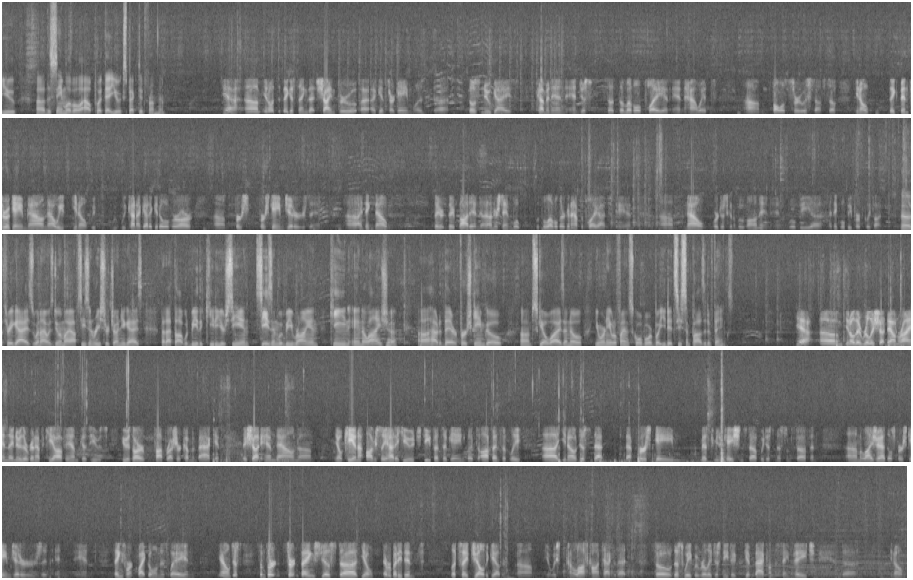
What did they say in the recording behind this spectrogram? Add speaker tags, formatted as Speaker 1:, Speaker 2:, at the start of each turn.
Speaker 1: you uh, the same level output that you expected from them?
Speaker 2: Yeah, um, you know, the biggest thing that shined through uh, against our game was uh, those new guys coming in and just the, the level of play and, and how it um, follows through with stuff. So, you know, they've been through a game now. Now we, you know, we we kind of got to get over our um, first first game jitters, and uh, I think now they they bought in, understand what what the level they're going to have to play at, and um, now we're just going to move on, and, and we'll be. Uh, I think we'll be perfectly fine.
Speaker 1: Uh, three guys when I was doing my off-season research on you guys that I thought would be the key to your season season would be Ryan, Keen, and Elijah. Uh, how did their first game go um, skill-wise? I know you weren't able to find the scoreboard, but you did see some positive things.
Speaker 2: Yeah, um, you know they really shut down Ryan. They knew they were going to have to key off him because he was he was our top rusher coming back, and they shut him down. Um, you know, Kean obviously had a huge defensive gain, but offensively, uh, you know, just that that first game miscommunication stuff. We just missed some stuff, and um, Elijah had those first game jitters, and, and and things weren't quite going his way, and you know, just some certain certain things. Just uh, you know, everybody didn't let's say gel together. Um, you know, we kind of lost contact of that. So this week we really just need to get back on the same page, and uh, you know,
